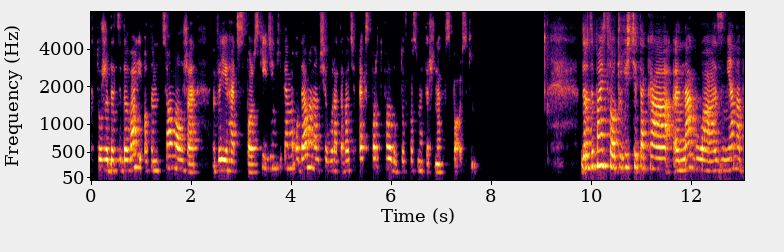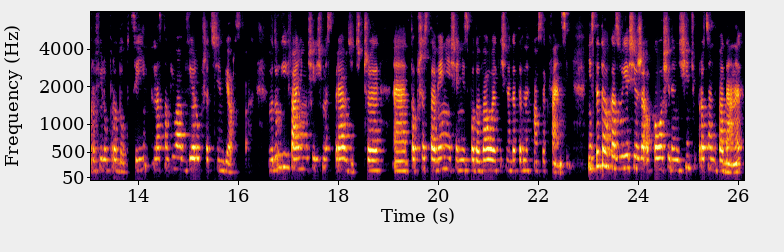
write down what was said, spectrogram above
którzy decydowali o tym, co może wyjechać z Polski, i dzięki temu udało nam się uratować eksport produktów kosmetycznych z Polski. Drodzy Państwo, oczywiście taka e, nagła zmiana profilu produkcji nastąpiła w wielu przedsiębiorstwach. W drugiej fali musieliśmy sprawdzić, czy e, to przestawienie się nie spodobało jakichś negatywnych konsekwencji. Niestety okazuje się, że około 70% badanych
